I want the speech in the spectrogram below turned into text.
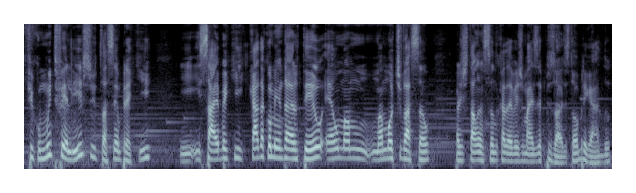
Fico muito feliz de estar sempre aqui. E, e, saiba que cada comentário teu é uma, uma motivação pra gente estar tá lançando cada vez mais episódios. Então, obrigado,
